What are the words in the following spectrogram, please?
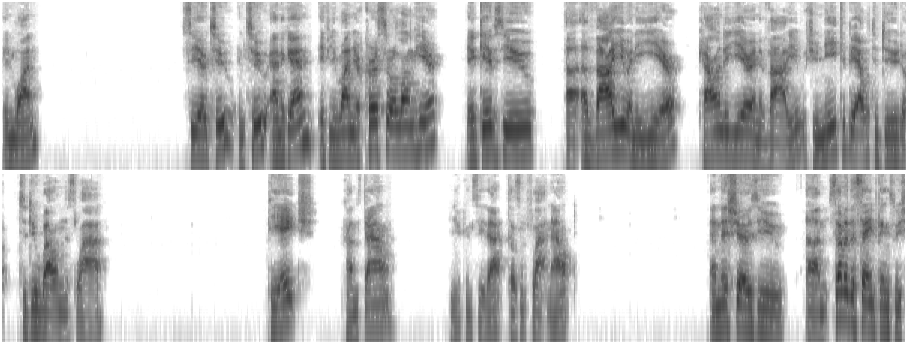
in one, CO2 in two, and again, if you run your cursor along here, it gives you uh, a value in a year, calendar year and a value, which you need to be able to do to, to do well in this lab. pH, comes down. You can see that doesn't flatten out. And this shows you um, some of the same things we,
